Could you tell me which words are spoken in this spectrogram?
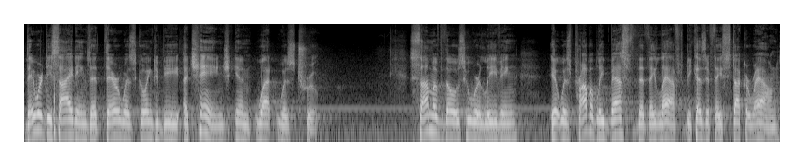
they were deciding that there was going to be a change in what was true. Some of those who were leaving, it was probably best that they left because if they stuck around,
